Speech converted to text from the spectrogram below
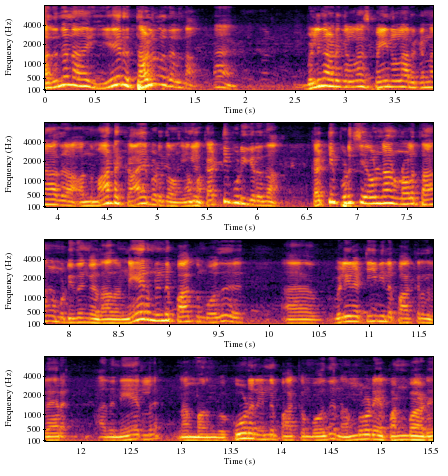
அது என்னன்னா ஏறு தழுவுதல் தான். வெளிநாடுகள்லாம் ஸ்பெயின் எல்லாம் இருக்குன்னா அது அந்த மாட்டை காயப்படுத்துவாங்க. இங்க கட்டி பிடிக்கிறது தான். கட்டி பிடிச்சி எவ்வளவு நேரம் உன்னால தாங்க முடியுதுங்கிறது. அதை நேர் நின்னு பார்க்கும்போது வெளியில டிவியில பாக்குறது வேற. அது நேர்ல நம்ம அங்க கூட நின்னு பார்க்கும்போது நம்மளுடைய பண்பாடு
